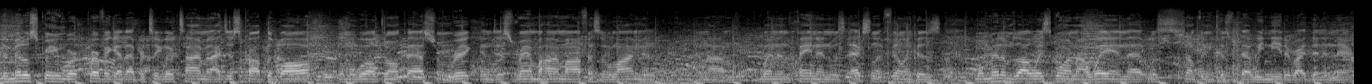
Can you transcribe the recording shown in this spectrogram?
the middle screen worked perfect at that particular time, and I just caught the ball from a well-thrown pass from Rick and just ran behind my offensive lineman um, went in the and was excellent feeling because momentum's always going our way, and that was something that we needed right then and there.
